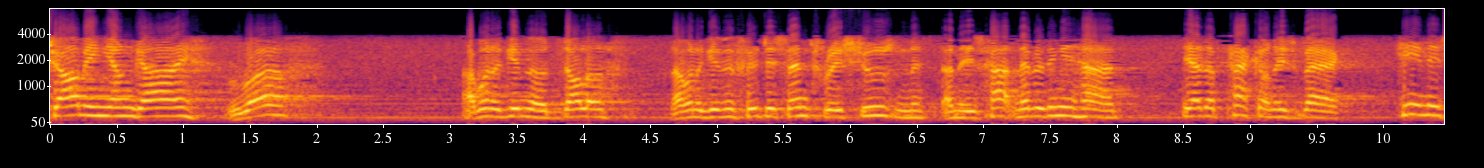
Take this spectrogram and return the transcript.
charming young guy, rough. I want to give him a dollar, I want to give him 50 cents for his shoes and, and his hat and everything he had. He had a pack on his back. He and his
